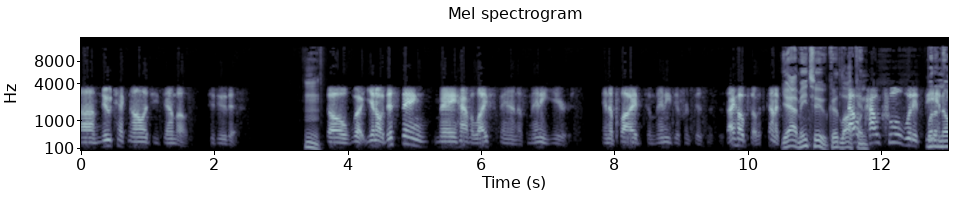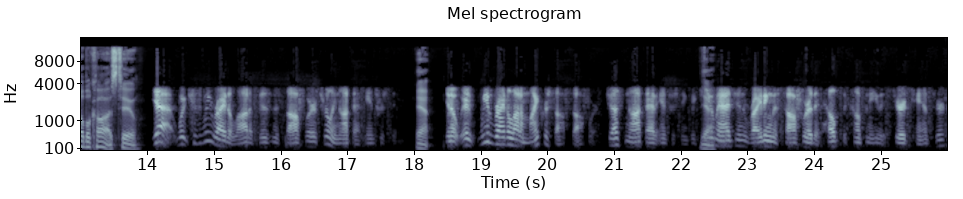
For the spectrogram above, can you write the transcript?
um, new technology demos to do this. Hmm. So, you know, this thing may have a lifespan of many years. and applied to many different businesses. I hope so. It's kind of Yeah, me too. Good luck. how, how cool would it be? what a noble cause, too. Yeah, because we write a lot of business software. It's really not that interesting. Yeah. You know, it, we write a lot of Microsoft software. Just not that interesting. But can Yeah. you imagine writing the software that helped the company that cured cancer?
